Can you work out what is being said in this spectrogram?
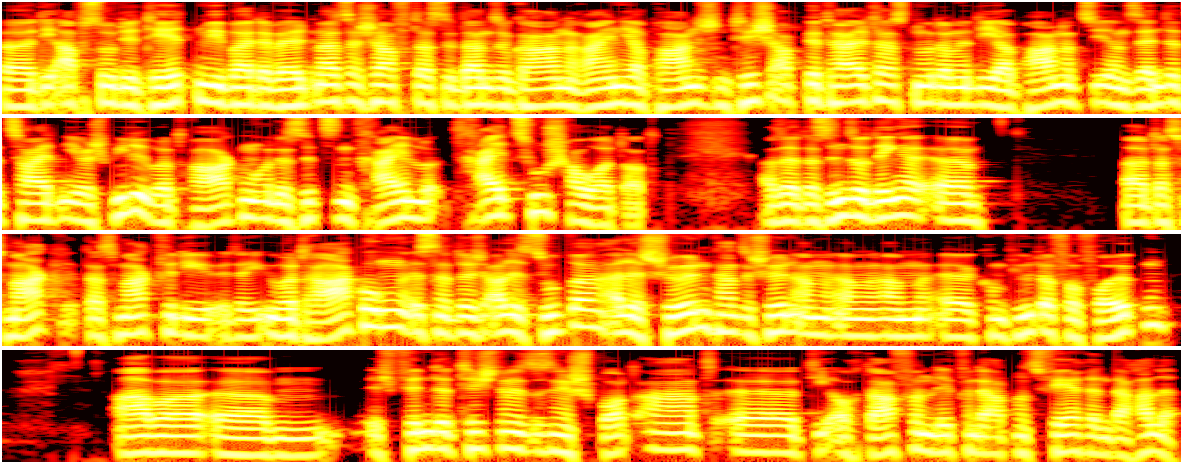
äh, die Absurditäten wie bei der Weltmeisterschaft, dass du dann sogar einen rein japanischen Tisch abgeteilt hast, nur damit die Japaner zu ihren Sendezeiten ihre Spiele übertragen und es sitzen drei, drei Zuschauer dort. Also das sind so Dinge, äh, das mag, das mag für die, die Übertragung ist natürlich alles super, alles schön, kannst du schön am, am, am äh, Computer verfolgen. Aber ähm, ich finde, Tischtennis ist eine Sportart, äh, die auch davon lebt, von der Atmosphäre in der Halle,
